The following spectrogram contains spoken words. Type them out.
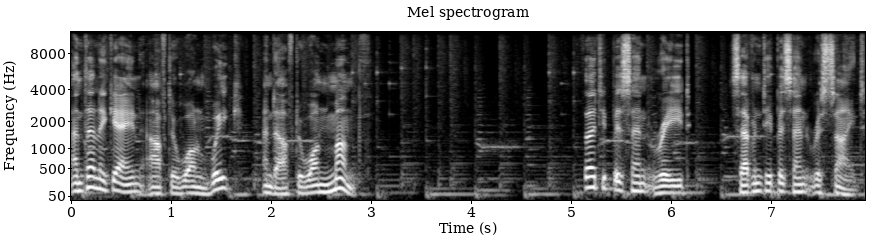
and then again after one week and after one month. 30% read, 70% recite.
